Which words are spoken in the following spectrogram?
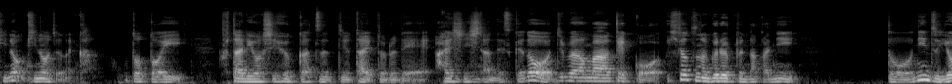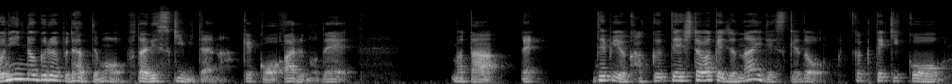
昨日、昨日じゃないか、一昨日二人推し復活っていうタイトルで配信したんですけど、自分はまあ結構一つのグループの中に、と人数4人のグループであっても二人好きみたいな結構あるので、またね、デビュー確定したわけじゃないですけど、比較的こう、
